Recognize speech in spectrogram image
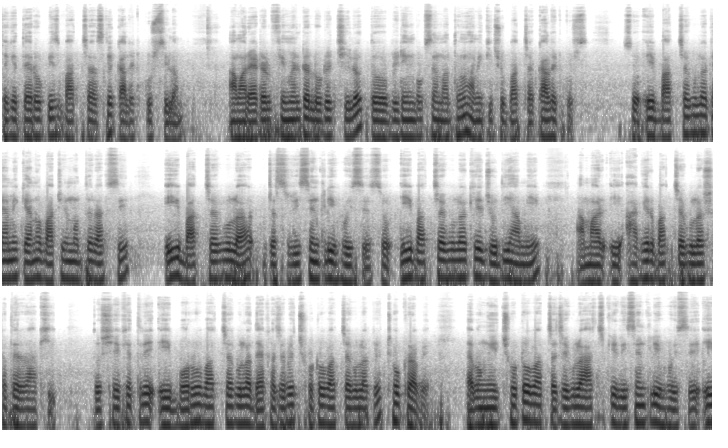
থেকে তেরো পিস বাচ্চা আজকে কালেক্ট করছিলাম। আমার অ্যাডাল্ট ফিমেলটা লোডেড ছিল, তো ব্রিডিং বক্সের মাধ্যমে আমি কিছু বাচ্চা কালেক্ট করছি। সো এই বাচ্চাগুলোকে আমি কেন বাটির মধ্যে রাখছি? এই বাচ্চাগুলা জাস্ট রিসেন্টলি হয়েছে সো এই বাচ্চাগুলোকে যদি আমি আমার এই আগের বাচ্চাগুলোর সাথে রাখি, তো সেক্ষেত্রে এই বড় বাচ্চাগুলো দেখা যাবে ছোট বাচ্চাগুলোকে ঠোকরাবে। এবং এই ছোট বাচ্চা যেগুলো আজকে রিসেন্টলি হয়েছে এই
